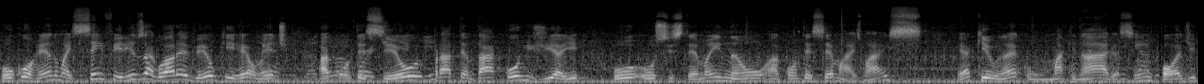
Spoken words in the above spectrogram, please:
ocorrendo, mas sem feridos agora é ver o que realmente aconteceu para tentar corrigir aí o, o sistema e não acontecer mais. Mas é aquilo, né? Com maquinário assim pode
